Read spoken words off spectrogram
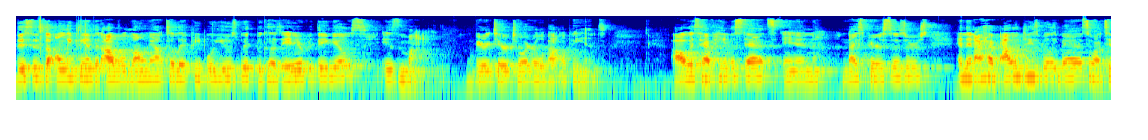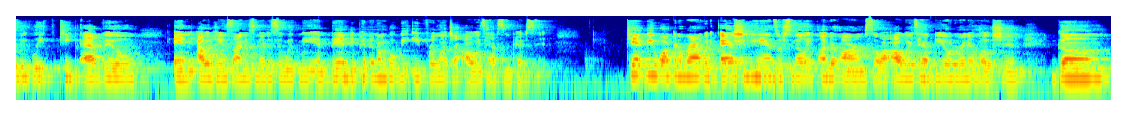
This is the only pen that I will loan out to let people use with because everything else is mine. Very territorial about my pens. I always have hemostats and nice pair of scissors. And then I have allergies really bad, so I typically keep Advil and allergy and sinus medicine with me. And then depending on what we eat for lunch, I always have some Pepcid. Can't be walking around with ashy hands or smelly underarms, so I always have deodorant and lotion, gum,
